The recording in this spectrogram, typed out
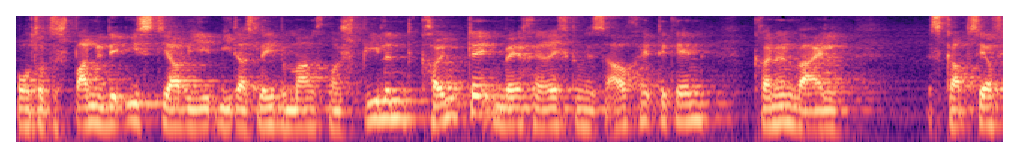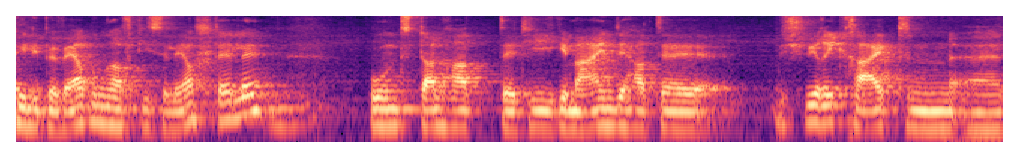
oder das Spannende ist ja, wie, wie das Leben manchmal spielen könnte, in welche Richtung es auch hätte gehen können, weil es gab sehr viele Bewerbungen auf diese Lehrstelle und dann hatte die Gemeinde hatte Schwierigkeiten äh,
